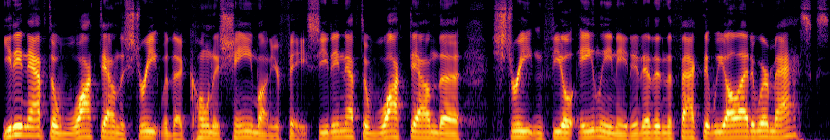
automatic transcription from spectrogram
You didn't have to walk down the street with a cone of shame on your face. You didn't have to walk down the street and feel alienated, other than the fact that we all had to wear masks.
